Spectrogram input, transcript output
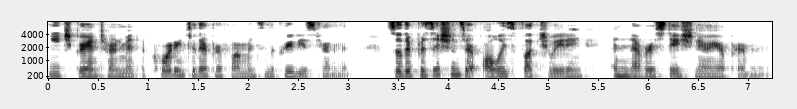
each grand tournament according to their performance in the previous tournament, so their positions are always fluctuating and never stationary or permanent.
